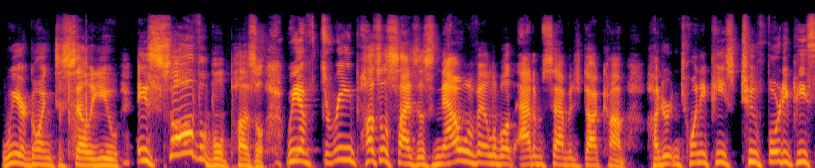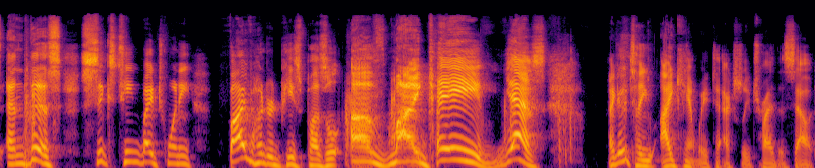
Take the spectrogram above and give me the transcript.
we are going to sell you a solvable puzzle. We have three puzzle sizes now available at adamsavage.com 120 piece, 240 piece, and this 16 by 20, 500 piece puzzle of my cave. Yes. I gotta tell you, I can't wait to actually try this out.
